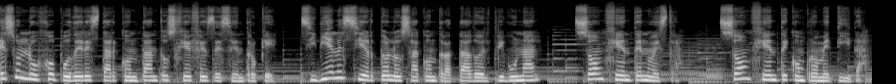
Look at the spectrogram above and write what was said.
Es un lujo poder estar con tantos jefes de centro que, si bien es cierto los ha contratado el tribunal, son gente nuestra son gente comprometida.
